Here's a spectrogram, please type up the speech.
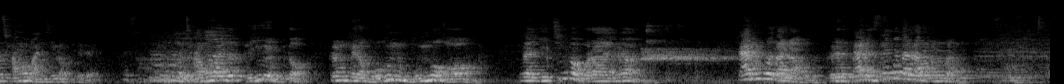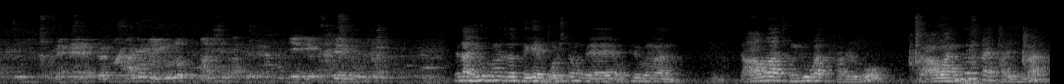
그걸 장어 만지면 어떻게 돼? 그 장어에도 돼지고기가 묻어. 그럼 걔가 먹으면 못 먹어. 그러니까 이 친구가 뭐라 하냐면 다른 거 달라고. 그래서 다른 새거 달라고 하는 거야. 그나 이거 보면서 되게 멋있던 게 어떻게 보면 나와 종교가 다르고 나와 행동 스타일이 다르지만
